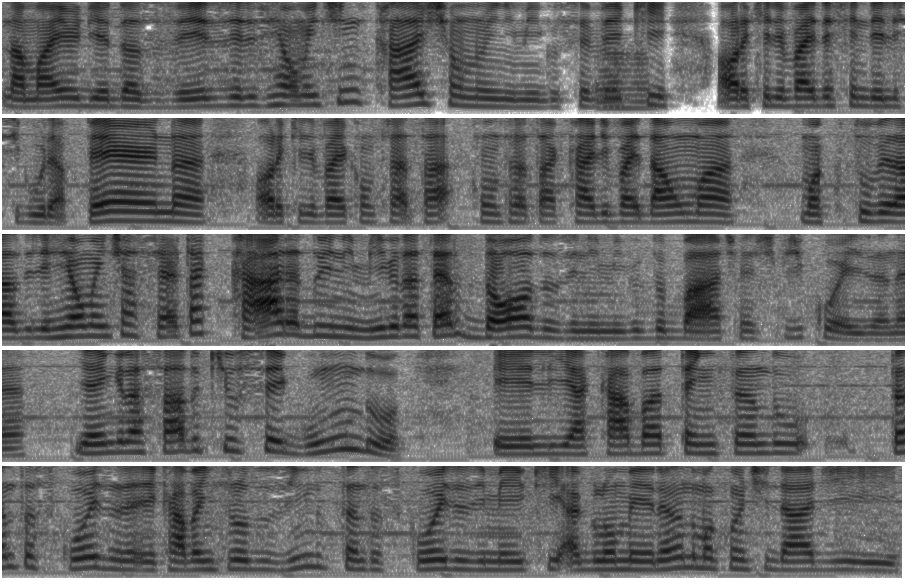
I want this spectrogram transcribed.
na maioria das vezes, eles realmente encaixam no inimigo. Você vê uhum. que a hora que ele vai defender, ele segura a perna, a hora que ele vai contra-atacar, contra ele vai dar uma, uma cotovelada, ele realmente acerta a cara do inimigo, dá até dó dos inimigos do Batman, esse tipo de coisa, né? E é engraçado que o segundo, ele acaba tentando tantas coisas, ele acaba introduzindo tantas coisas e meio que aglomerando uma quantidade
